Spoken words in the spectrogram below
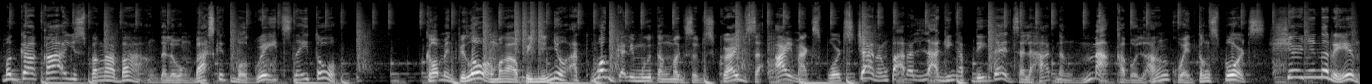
Magkakaayos pa nga ba ang dalawang basketball greats na ito? Comment below ang mga opinion nyo at huwag kalimutang mag-subscribe sa IMAX Sports Channel para laging updated sa lahat ng makabuluhang kwentong sports. Share nyo na rin!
